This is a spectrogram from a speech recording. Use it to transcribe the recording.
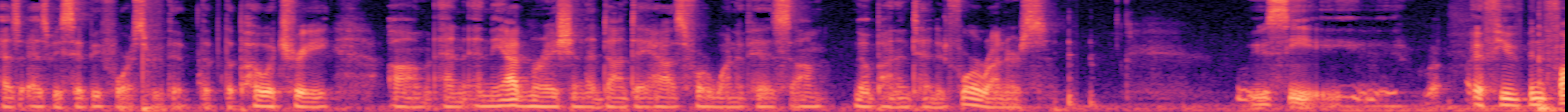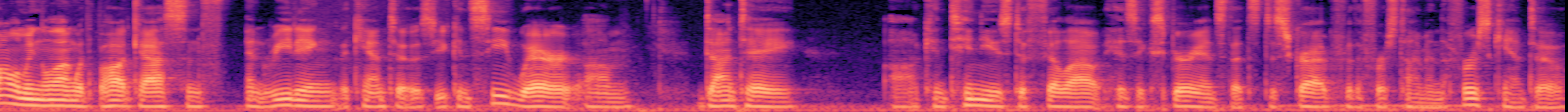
as, as we said before, sort of the, the, the poetry um, and, and the admiration that Dante has for one of his, um, no pun intended, forerunners. You see, if you've been following along with the podcasts and, and reading the cantos, you can see where um, Dante uh, continues to fill out his experience that's described for the first time in the first canto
